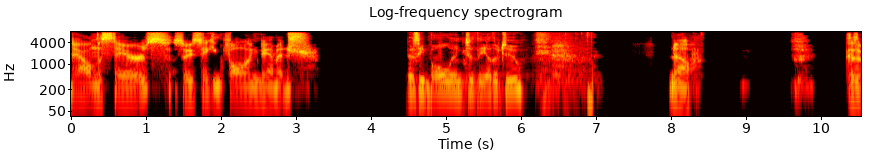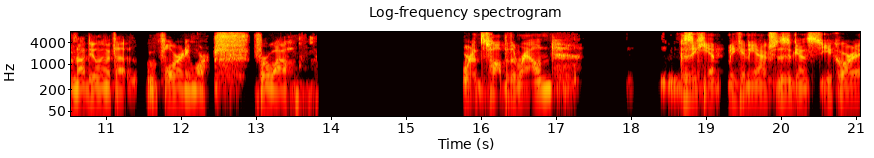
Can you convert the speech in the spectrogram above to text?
down the stairs. So he's taking falling damage. Does he bowl into the other two? No. Because I'm not dealing with that floor anymore for a while. We're at the top of the round. Because he can't make any actions against Iokore.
